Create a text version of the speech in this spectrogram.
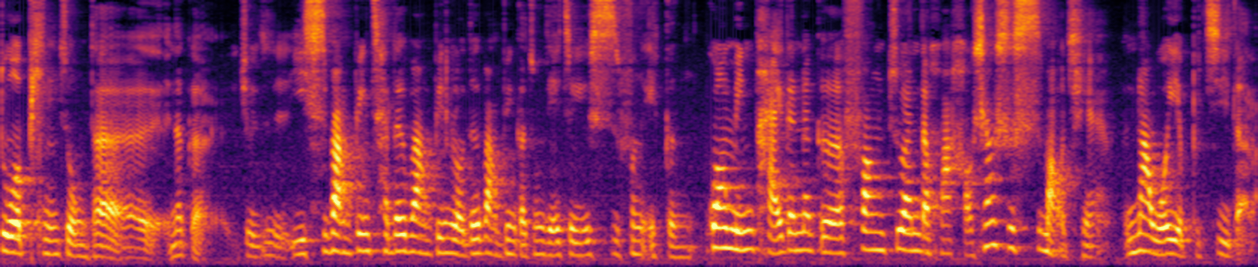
多品种的那个，就是伊斯棒冰、七豆棒冰、六豆棒冰各种，侪只有四分一根。光明牌的那个方砖的话，好像是四毛钱，那我也不记得了。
